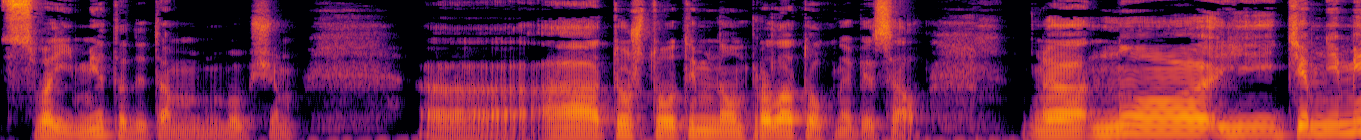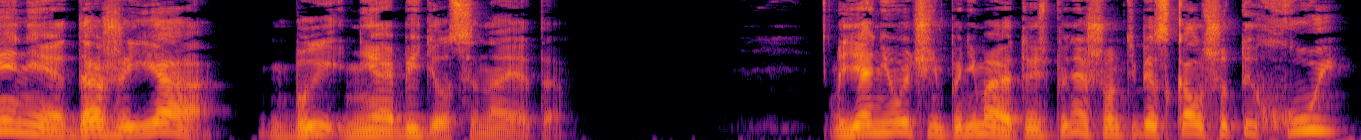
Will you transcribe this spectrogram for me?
свои методы там, в общем, а то, что вот именно он про лоток написал. Но, и, тем не менее, даже я бы не обиделся на это. Я не очень понимаю, то есть, понимаешь, он тебе сказал, что ты хуй,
